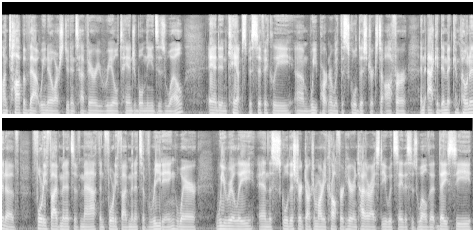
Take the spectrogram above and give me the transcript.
On top of that, we know our students have very real, tangible needs as well. And in camp specifically, um, we partner with the school districts to offer an academic component of 45 minutes of math and 45 minutes of reading, where we really, and the school district, Dr. Marty Crawford here in Tyler ISD would say this as well, that they see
